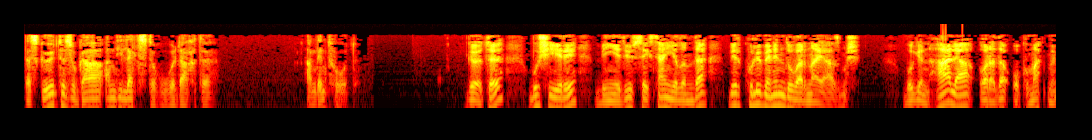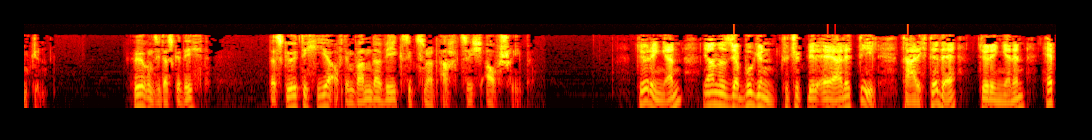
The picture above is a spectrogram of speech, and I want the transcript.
dass Goethe sogar an die letzte Ruhe dachte. An den Tod. Goethe bu şiiri 1780 yılında bir kulübenin duvarına yazmış. Bugün hala orada okumak mümkün. Hören Sie das Gedicht, das Goethe hier auf dem Wanderweg 1780 aufschrieb. Thüringen yalnızca bugün küçük bir eyalet değil, tarihte de Thüringen'in hep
